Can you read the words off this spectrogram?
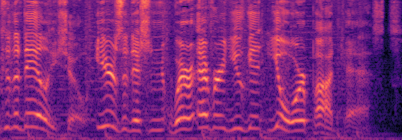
to The Daily Show, Ears Edition, wherever you get your podcasts.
